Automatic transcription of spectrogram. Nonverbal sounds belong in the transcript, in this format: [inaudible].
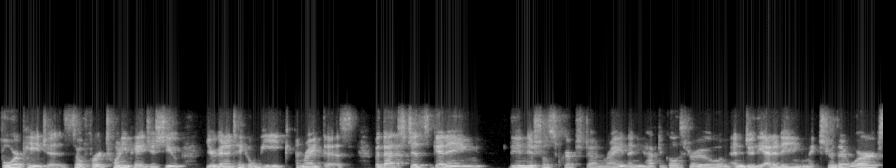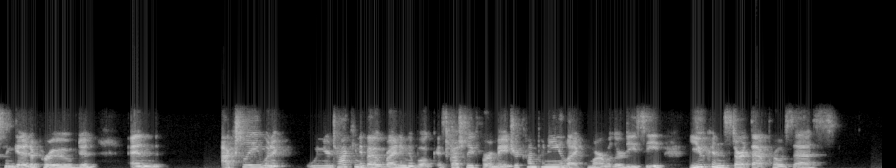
four pages. So for a 20 page issue, you're going to take a week and write this. But that's just getting the initial script done, right? And then you have to go through and do the editing, make sure that it works and get it approved. And and actually when it when you're talking about writing a book, especially for a major company like Marvel or DC, you can start that process,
